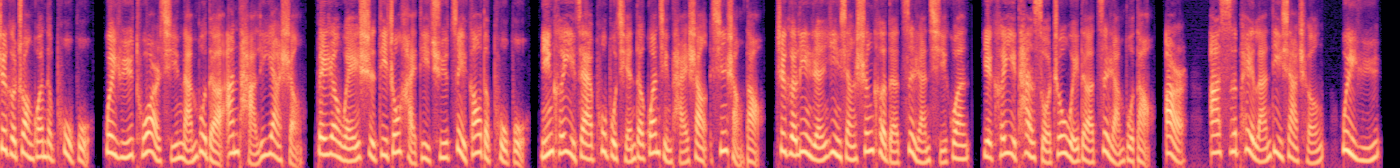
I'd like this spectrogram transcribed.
这个壮观的瀑布位于土耳其南部的安塔利亚省，被认为是地中海地区最高的瀑布。您可以在瀑布前的观景台上欣赏到这个令人印象深刻的自然奇观，也可以探索周围的自然步道。二、阿斯佩兰地下城。位于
